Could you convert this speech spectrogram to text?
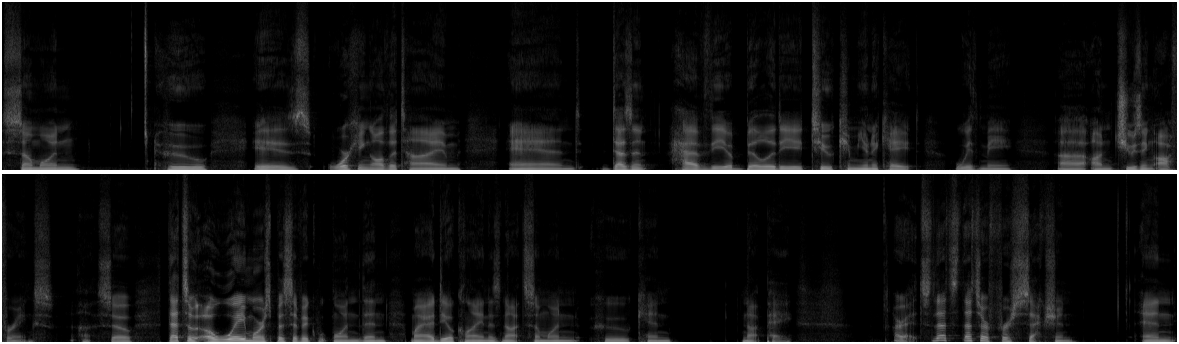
someone who is working all the time and doesn't have the ability to communicate with me uh, on choosing offerings. Uh, so that's a, a, way more specific one than my ideal client is not someone who can not pay. All right, so that's that's our first section. And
